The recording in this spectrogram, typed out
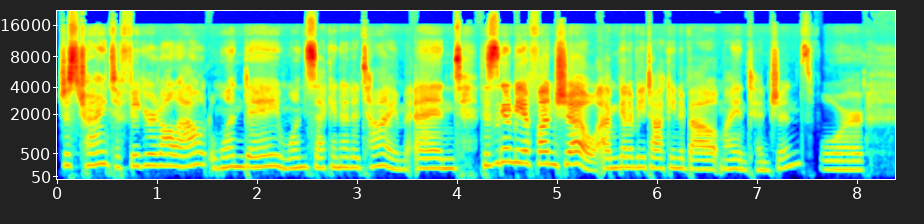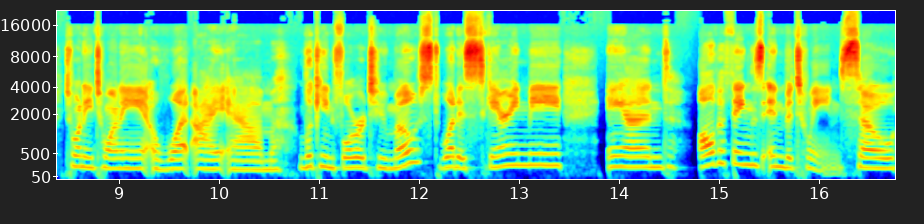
just trying to figure it all out one day, one second at a time. And this is going to be a fun show. I'm going to be talking about my intentions for 2020, what I am looking forward to most, what is scaring me, and all the things in between. So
